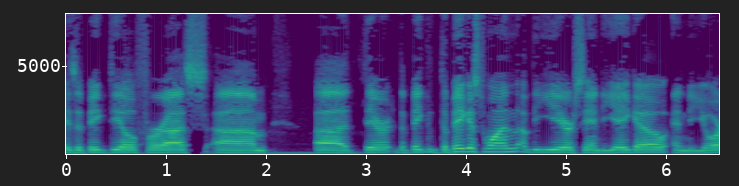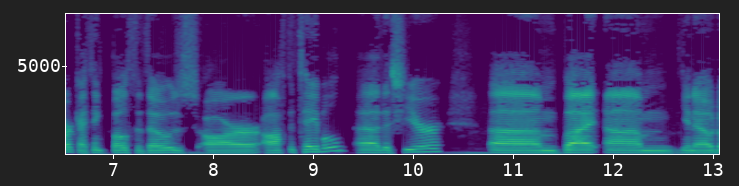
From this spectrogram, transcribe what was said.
is a big deal for us. Um, uh, they're the big the biggest one of the year, San Diego and New York. I think both of those are off the table uh, this year. Um, but um, you know,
